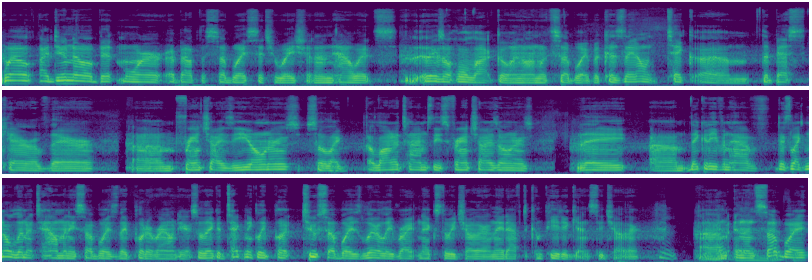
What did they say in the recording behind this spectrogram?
Well, I do know a bit more about the Subway situation and how it's. There's a whole lot going on with Subway because they don't take um, the best care of their um, franchisee owners. So, like a lot of times, these franchise owners, they um, they could even have. There's like no limit to how many Subways they put around here. So they could technically put two Subways literally right next to each other, and they'd have to compete against each other. Um, and then Subway,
